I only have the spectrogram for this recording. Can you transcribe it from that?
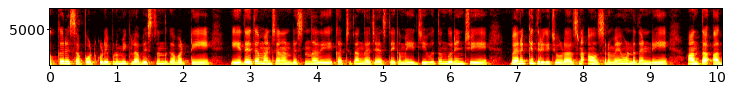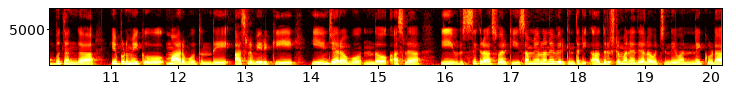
ఒక్కరి సపోర్ట్ కూడా ఇప్పుడు మీకు లభిస్తుంది కాబట్టి ఏదైతే మంచిగా అనిపిస్తుందో అది ఖచ్చితంగా చేస్తే ఇక మీ జీవితం గురించి వెనక్కి తిరిగి చూడాల్సిన అవసరమే ఉండదండి. అంత అద్భుతంగా ఇప్పుడు మీకు మారబోతుంది. అసలు వీరికి ఏం జరగబోతుందో అసలు ఈ వృశ్చిక రాశి వారికి ఈ సమయంలోనే వీరికి ఇంతటి అదృష్టం అనేది ఎలా వచ్చింది ఇవన్నీ కూడా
